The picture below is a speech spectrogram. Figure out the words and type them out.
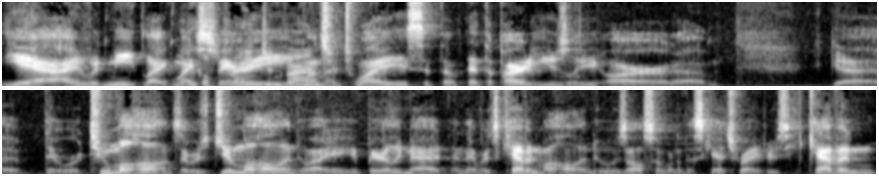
Yeah, I would meet like What Michael Barrie once or twice at the at the party usually, or um, uh, there were two Mulhollands. There was Jim Mulholland, who I barely met, and there was Kevin Mulholland, who was also one of the sketch writers. Kevin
